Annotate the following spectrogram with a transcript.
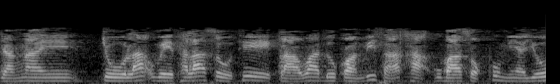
อย่างในจูละเวทละสูตรที่กล่าวว่าดูก่อนวิสาขะอุบาสกผู้มีอายุ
